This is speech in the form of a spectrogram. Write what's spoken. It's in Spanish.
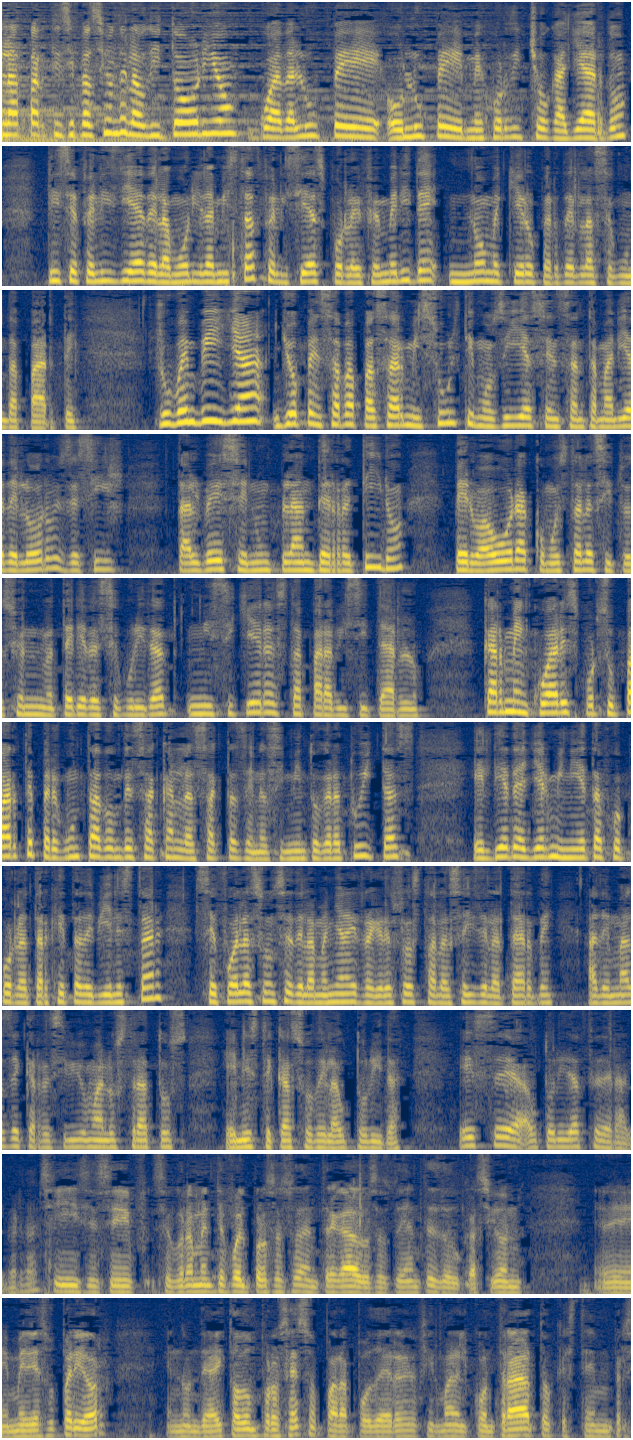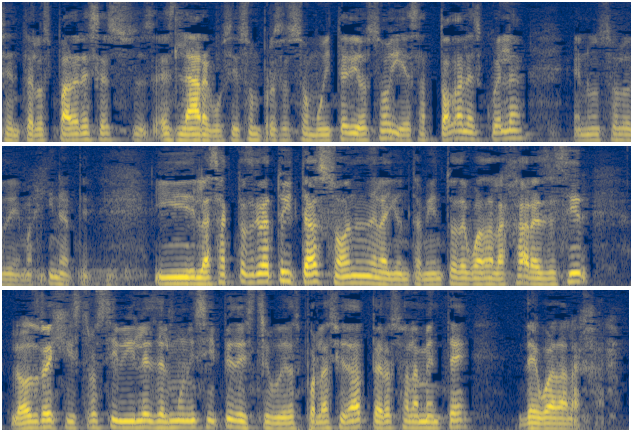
la participación del auditorio, Guadalupe, o Lupe, mejor dicho, Gallardo, dice feliz día del amor y la amistad, felicidades por la efeméride, no me quiero perder la segunda parte. Rubén Villa, yo pensaba pasar mis últimos días en Santa María del Oro, es decir, tal vez en un plan de retiro, pero ahora como está la situación en materia de seguridad, ni siquiera está para visitarlo. Carmen Juárez, por su parte, pregunta dónde sacan las actas de nacimiento gratuitas. El día de ayer mi nieta fue por la tarjeta de bienestar, se fue a las 11 de la mañana y regresó hasta las 6 de la tarde, además de que recibió malos tratos, en este caso de la autoridad. Es eh, autoridad federal, ¿verdad? Sí, sí, sí. Seguramente fue el proceso de entrega a los estudiantes de educación eh, media superior en donde hay todo un proceso para poder firmar el contrato, que estén presentes los padres, es, largo, sí es un proceso muy tedioso y es a toda la escuela en un solo día, imagínate. Y las actas gratuitas son en el Ayuntamiento de Guadalajara, es decir, los registros civiles del municipio distribuidos por la ciudad, pero solamente de Guadalajara.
